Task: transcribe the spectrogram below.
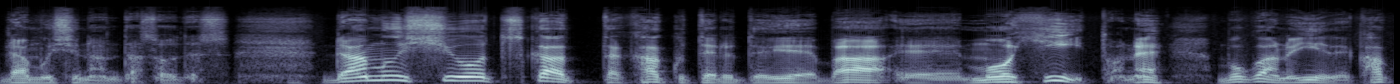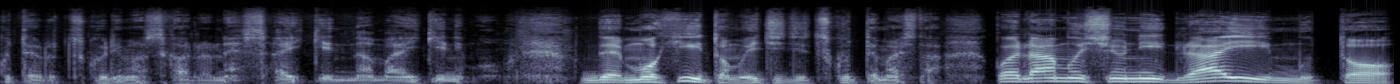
ラム酒なんだそうです。ラム酒を使ったカクテルといえば、えー、モヒートね。僕はあの家でカクテル作りますからね。最近生意気にも。で、モヒートも一時作ってました。これラム酒にライムと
